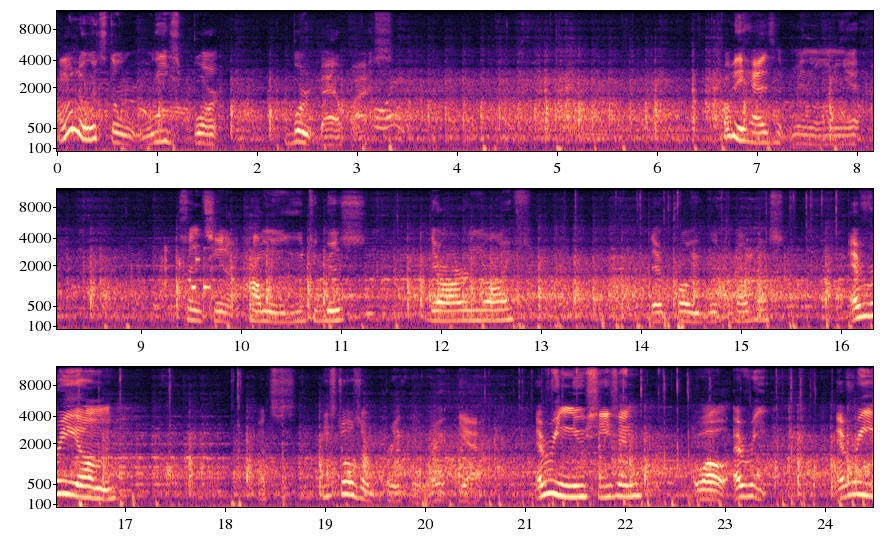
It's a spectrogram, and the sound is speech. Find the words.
I wonder what's the least bored bored battle pass. Oh, Probably hasn't been on yet. Since you know how many YouTubers there are in life. They're probably both battle pass. Every, um, what's, these doors are breakable, right? Yeah. Every new season, well, every, every,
